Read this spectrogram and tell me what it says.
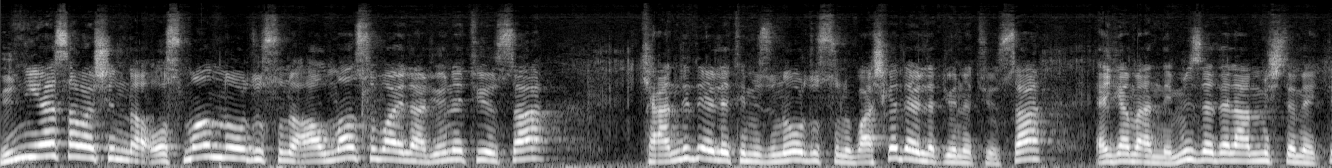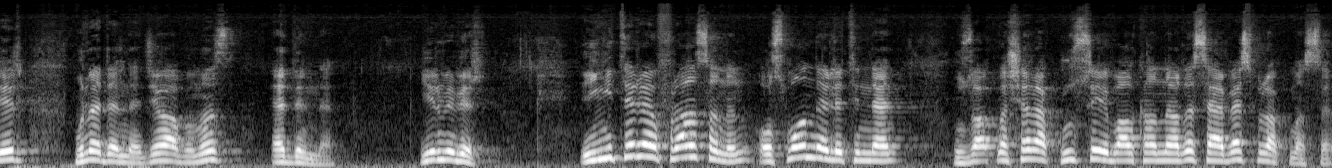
Bir Dünya Savaşı'nda Osmanlı ordusunu Alman subaylar yönetiyorsa kendi devletimizin ordusunu başka devlet yönetiyorsa egemenliğimiz zedelenmiş demektir. Bu nedenle cevabımız Edirne. 21. İngiltere ve Fransa'nın Osmanlı Devleti'nden uzaklaşarak Rusya'yı Balkanlarda serbest bırakması,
